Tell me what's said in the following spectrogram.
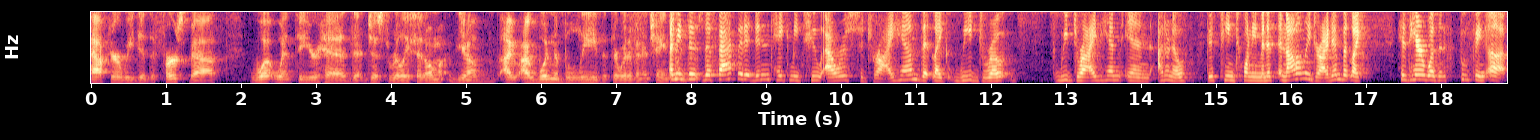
after we did the first bath, what went through your head that just really said, oh my, you know, I, I wouldn't have believed that there would have been a change I like mean, the, this. the fact that it didn't take me two hours to dry him, that like we drove, we dried him in, I don't know, 15, 20 minutes. And not only dried him, but like his hair wasn't foofing up.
